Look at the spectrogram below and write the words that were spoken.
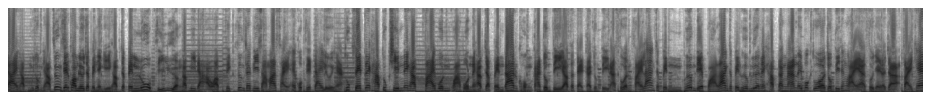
ได้ครับคุณผู้ชมครับ ซึ่งเซตความเร็วจะเป็นอย่างนี้ครับจะเป็นรูปสีเหลืองครับมีดาวครับซึ่งซึ่งเซตนี้สามารถใส่ให้ครบเซตได้เลยฮะทุกเซตนะครับทุกชิ้นนะครับซ้ายบนขวาบนนะครับจะเป็นด้านของการโจมตีครับสแตทการโจมตีนะส่วนซ้ายล่างจะเป็นเพิ่มเดฟขวาล่างจะเป็นเพิ่มเลือดนะครับดังนั้นไอ้พวกตัวโจมตีทั้งหลายอะส่วนใหญ่เราจะใส่แค่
